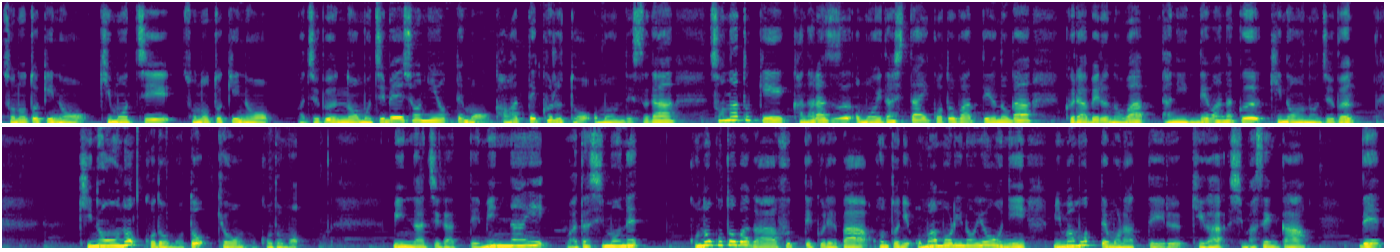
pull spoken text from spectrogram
その時の気持ちその時の自分のモチベーションによっても変わってくると思うんですがそんな時必ず思い出したい言葉っていうのが比べるのは他人ではなく昨日の自分昨日の子供と今日の子供。みんな違ってみんないい私もね。この言葉が降ってくれば本当にお守りのように見守ってもらっている気がしませんか？で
